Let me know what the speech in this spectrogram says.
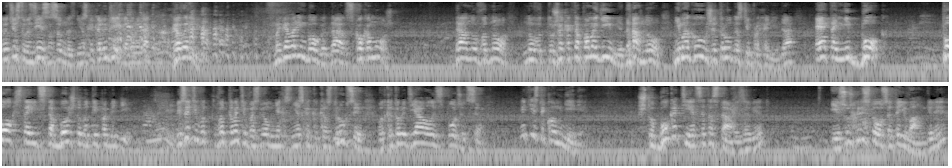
ну, чувствую, здесь особенно несколько людей, которые так говорили. Мы говорим Богу, да, сколько можем. Да, ну вот, ну, ну вот уже как-то помоги мне, да, ну не могу уже трудности проходить, да. Это не Бог. Бог стоит с тобой, чтобы ты победил. И, кстати, вот, вот давайте возьмем несколько конструкций, вот, которые дьявол использует в Ведь есть такое мнение, что Бог Отец – это Старый Завет, Иисус Христос – это Евангелие,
